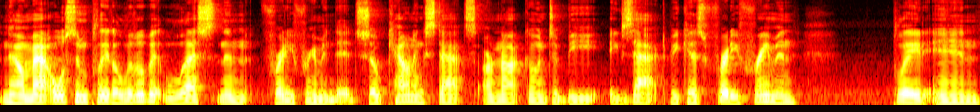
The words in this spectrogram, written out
Now, Matt Olson played a little bit less than Freddie Freeman did, so counting stats are not going to be exact because Freddie Freeman played in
